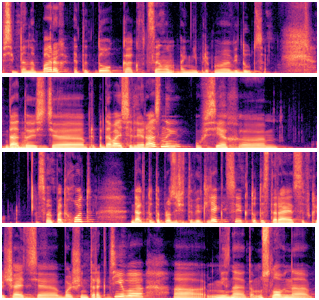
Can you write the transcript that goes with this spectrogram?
всегда на парах, это то, как в целом они ведутся. Да, mm-hmm. то есть преподаватели разные, у всех свой подход, да, кто-то просто читает лекции, кто-то старается включать э, больше интерактива, а, не знаю, там, условно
